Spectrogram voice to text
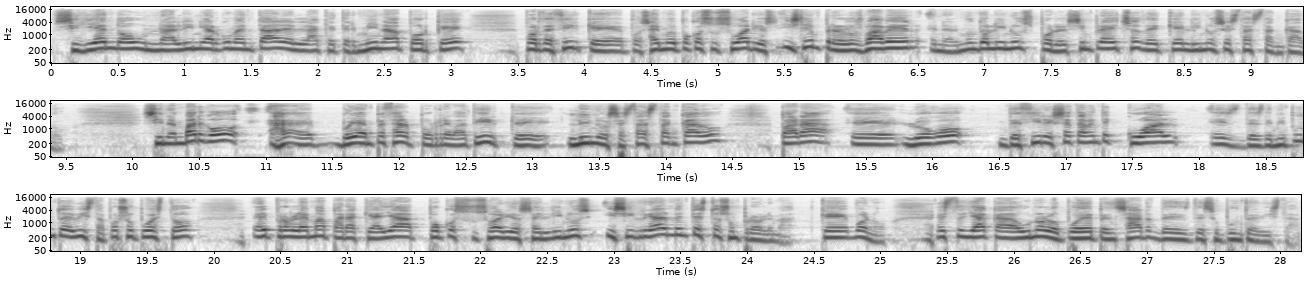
siguiendo una línea argumental en la que termina porque por decir que pues hay muy pocos usuarios y siempre los va a ver en el mundo Linux por el simple hecho de que Linux está estancado. Sin embargo, eh, voy a empezar por rebatir que Linux está estancado para eh, luego decir exactamente cuál es, desde mi punto de vista, por supuesto, el problema para que haya pocos usuarios en Linux y si realmente esto es un problema. Que bueno, esto ya cada uno lo puede pensar desde su punto de vista.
